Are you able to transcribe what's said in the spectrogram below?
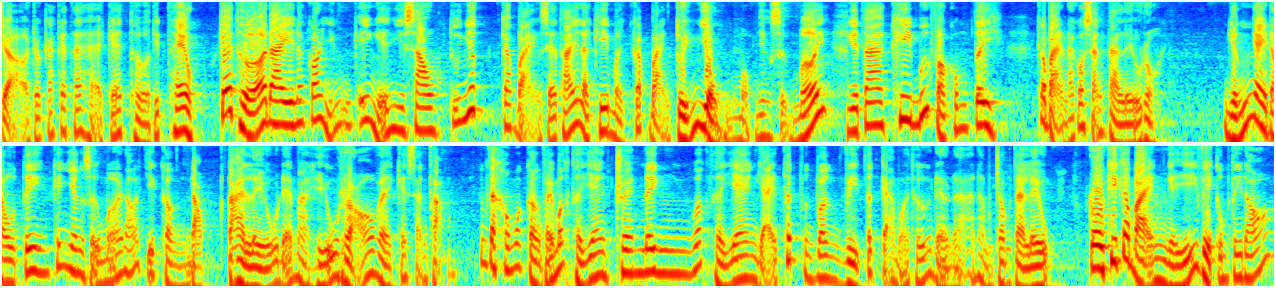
trợ cho các cái thế hệ kế thừa tiếp theo. Kế thừa ở đây nó có những ý nghĩa như sau. Thứ nhất các bạn sẽ thấy là khi mà các bạn tuyển dụng một nhân sự mới, người ta khi bước vào công ty, các bạn đã có sẵn tài liệu rồi. Những ngày đầu tiên, cái nhân sự mới đó chỉ cần đọc tài liệu để mà hiểu rõ về cái sản phẩm. Chúng ta không có cần phải mất thời gian training, mất thời gian giải thích, vân vân, vì tất cả mọi thứ đều đã nằm trong tài liệu. Rồi khi các bạn nghỉ việc công ty đó,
